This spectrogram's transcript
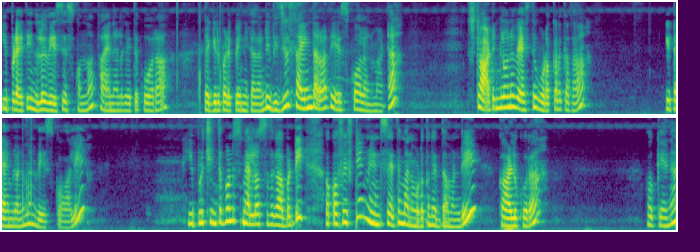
ఇప్పుడైతే ఇందులో వేసేసుకుందాం. ఫైనల్గా అయితే కూర దగ్గర పడిపోయింది కదండి. విజిల్స్ అయిన తర్వాత వేసుకోవాలన్నమాట. స్టార్టింగ్లోనే వేస్తే ఉడకదు కదా. ఈ టైంలోనే మనం వేసుకోవాలి. ఇప్పుడు చింతపండు స్మెల్ వస్తుంది కాబట్టి ఒక ఫిఫ్టీన్ మినిట్స్ అయితే మనం ఉడకనిద్దామండి కాళ్ళు కూర. ఓకేనా?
